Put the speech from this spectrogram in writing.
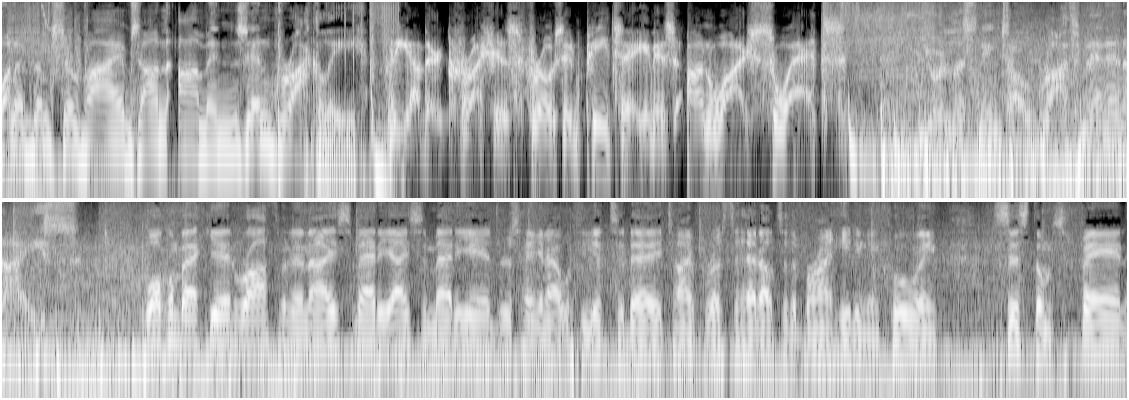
One of them survives on almonds and broccoli. The other crushes frozen pizza in his unwashed sweats. You're listening to Rothman and Ice. Welcome back in, Rothman and Ice. Matty Ice and Matty Andrews hanging out with you today. Time for us to head out to the Bryant Heating and Cooling Systems fan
